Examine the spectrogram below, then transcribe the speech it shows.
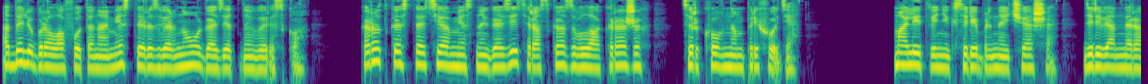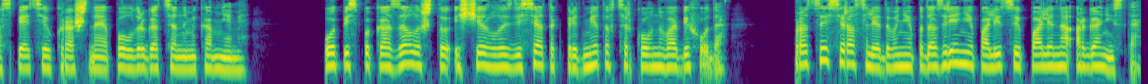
Адель убрала фото на место и развернула газетную вырезку. Короткая статья в местной газете рассказывала о кражах в церковном приходе. Молитвенник «Серебряная чаша», деревянное распятие, украшенное полудрагоценными камнями. Опись показала, что исчезло с десяток предметов церковного обихода. В процессе расследования подозрения полиции пали на органиста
